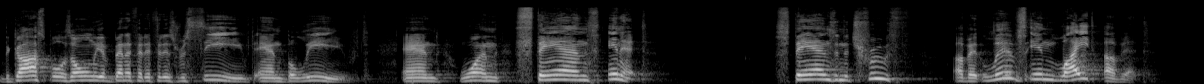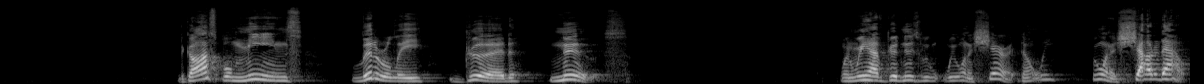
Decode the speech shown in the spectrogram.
The gospel is only of benefit if it is received and believed, and one stands in it, stands in the truth of it, lives in light of it. The gospel means literally good news. When we have good news, we, we want to share it, don't we? We want to shout it out.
